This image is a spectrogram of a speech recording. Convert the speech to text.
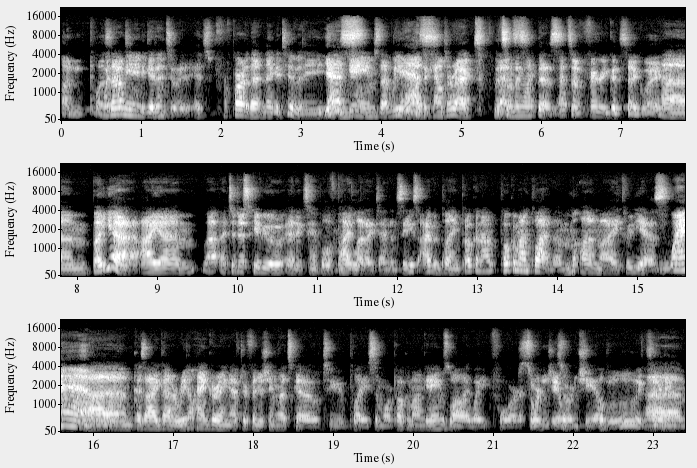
unpleasant. Without needing to get into it, it's for part of that negativity Yes. in games that we want to counteract with That's- something like this. That's a very good segue. Um, but yeah, I um, uh, to just give you an example of my Luddite tendencies, I've been playing Pokemon Pokemon Platinum on my 3DS. wow. Because I got a real hankering after finishing Let's Go to play some more Pokemon games while I wait for Sword and Shield. Sword and Shield. Ooh, exciting. Um,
